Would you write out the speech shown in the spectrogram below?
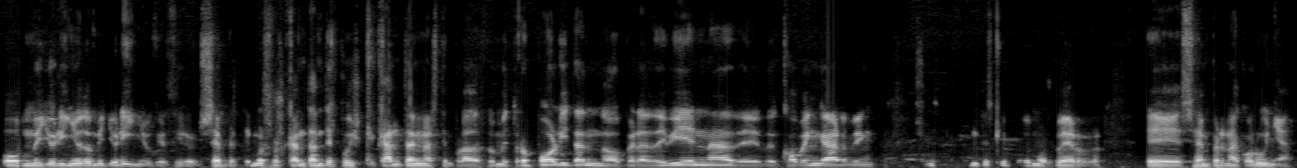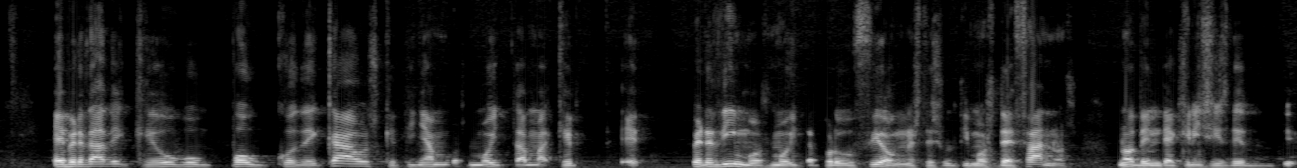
o melloriño do melloriño, que decir, sempre temos os cantantes pois que cantan nas temporadas do Metropolitan, da Ópera de Viena, de, de Covent Garden, son cantantes que podemos ver eh, sempre na Coruña. É verdade que houve un pouco de caos, que tiñamos moita que perdimos moita produción nestes últimos 10 anos, no, dende a crisis de, de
